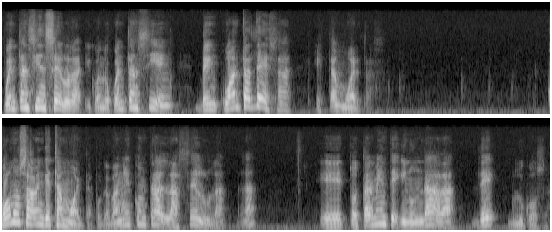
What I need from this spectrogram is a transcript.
cuentan 100 células y cuando cuentan 100 ven cuántas de esas están muertas. ¿Cómo saben que están muertas? Porque van a encontrar la célula eh, totalmente inundada de glucosa.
